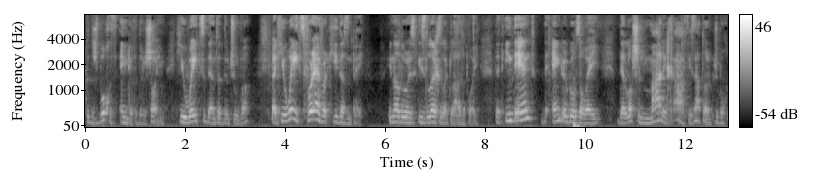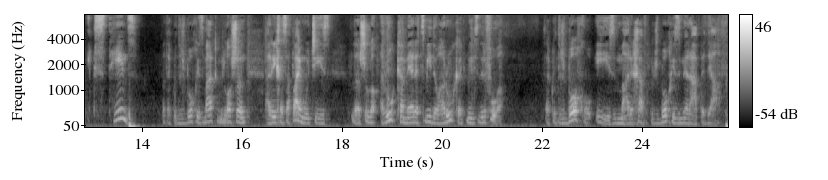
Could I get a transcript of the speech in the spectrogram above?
Kadosh Baruch Hu's anger for the Rishoyim. He waits them to do tshuva, but he waits forever. He doesn't pay. In other words, is lo echzik lo adapoy. That in the end, the anger goes away. The loshen marichaf is not what Kadosh Baruch extends, but the Kadosh Baruch is mark loshen arichas apayim, which is aruka meretz mido. Aruka means the refuah. So HaKadosh Baruch Hu is Marichav, HaKadosh Baruch Hu is Merape De'af.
